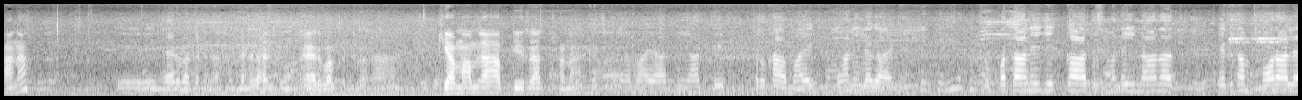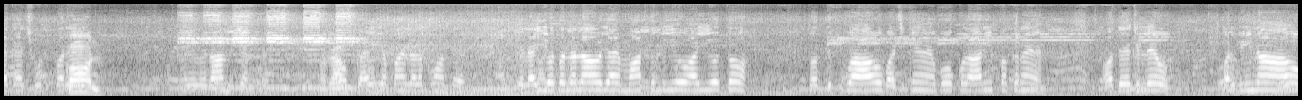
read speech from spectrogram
थाना? एरवा कटरा कटरा। एरवा कटरा। क्या मामला आप देर रात थाना? हमारे आदमी आते पुरखा हमारे पानी लगाए थे तो पता नहीं जी का दुश्मन नानद एकदम फोरा लेके छूट पड़े। कौन? रामचंद्र राम कई अपने लड़कों थे। चलाइयो तो लला हो जाए मार तो लियो आइयो तो। तो दिपुआ आओ बचके हैं वो कुलारी पकड़े और देख लो परवीना आओ।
